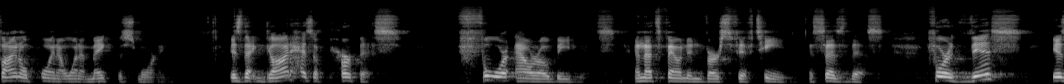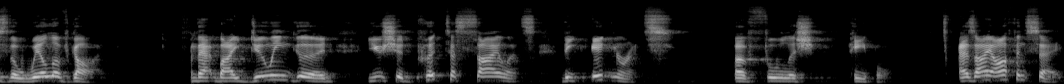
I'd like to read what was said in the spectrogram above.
final point I want to make this morning is that God has a purpose for our obedience, and that's found in verse 15. It says this For this is the will of God, that by doing good you should put to silence the ignorance of foolish people. As I often say,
